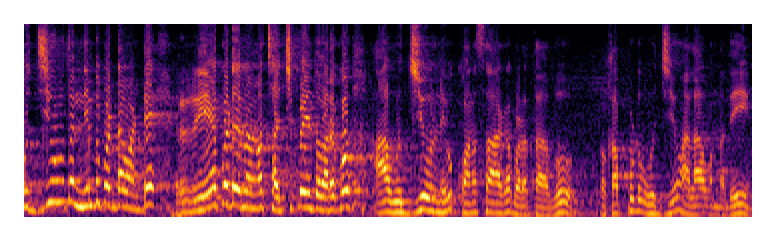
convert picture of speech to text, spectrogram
ఉద్యమంతో నింపబడ్డావంటే రేపటి చచ్చిపోయేంత వరకు ఆ ఉద్యమం నువ్వు కొనసాగబడతావు. ఒకప్పుడు ఉద్యమం అలా ఉన్నది.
